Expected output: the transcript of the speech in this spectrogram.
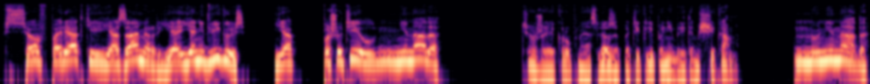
«Все в порядке, я замер, я, я не двигаюсь, я пошутил, не надо». Чужие крупные слезы потекли по небритым щекам. «Ну не надо».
